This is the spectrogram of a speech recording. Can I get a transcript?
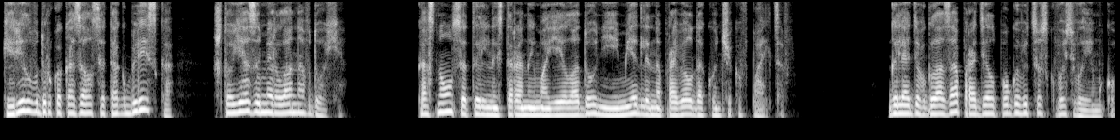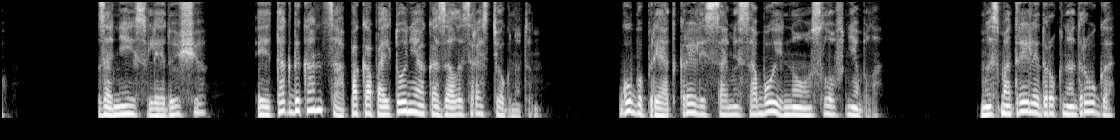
Кирилл вдруг оказался так близко, что я замерла на вдохе. Коснулся тыльной стороны моей ладони и медленно провел до кончиков пальцев. Глядя в глаза, продел пуговицу сквозь выемку. За ней следующую, и так до конца, пока пальто не оказалось расстегнутым. Губы приоткрылись сами собой, но слов не было. Мы смотрели друг на друга,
